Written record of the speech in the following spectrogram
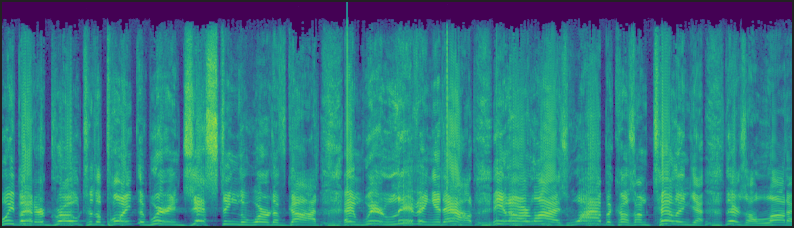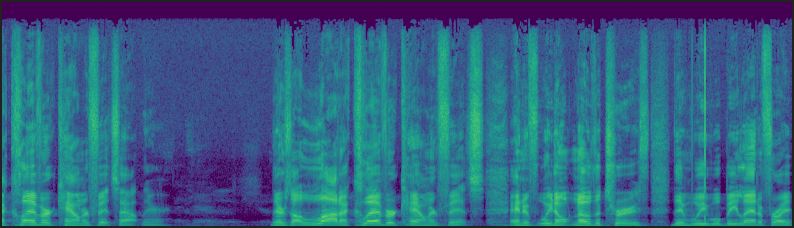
We better grow to the point that we're ingesting the word of God and we're living it out in our lives. Why? Because I'm telling you, there's a lot of clever counterfeits out there. There's a lot of clever counterfeits. And if we don't know the truth, then we will be led uh,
